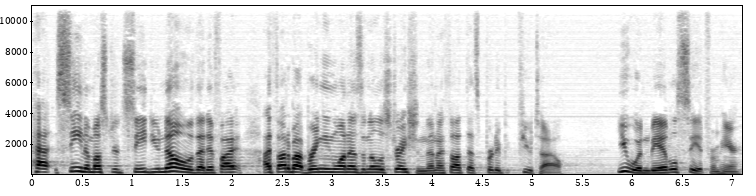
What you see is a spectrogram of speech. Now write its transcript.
ha, seen a mustard seed, you know that if I, I thought about bringing one as an illustration, then I thought that's pretty futile. You wouldn't be able to see it from here.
